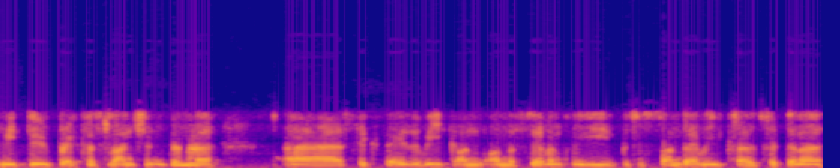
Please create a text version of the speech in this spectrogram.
We do breakfast, lunch, and dinner uh, six days a week. On on the seventh, we which is Sunday, we close for dinner.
